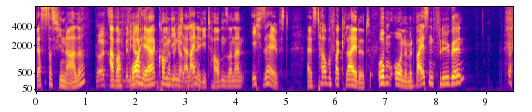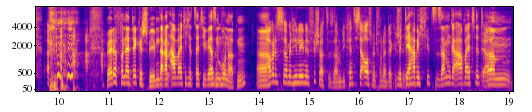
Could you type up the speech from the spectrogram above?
das ist das Finale. Gut, Aber vorher kommen Dann die nicht alleine, die Tauben, sondern ich selbst. Als Taube verkleidet, oben ohne, mit weißen Flügeln. werde von der Decke schweben. Daran arbeite ich jetzt seit diversen Monaten. Äh, Arbeitest du da mit Helene Fischer zusammen? Die kennt sich da aus mit von der Decke mit der habe ich viel zusammengearbeitet. Ja. Ähm,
